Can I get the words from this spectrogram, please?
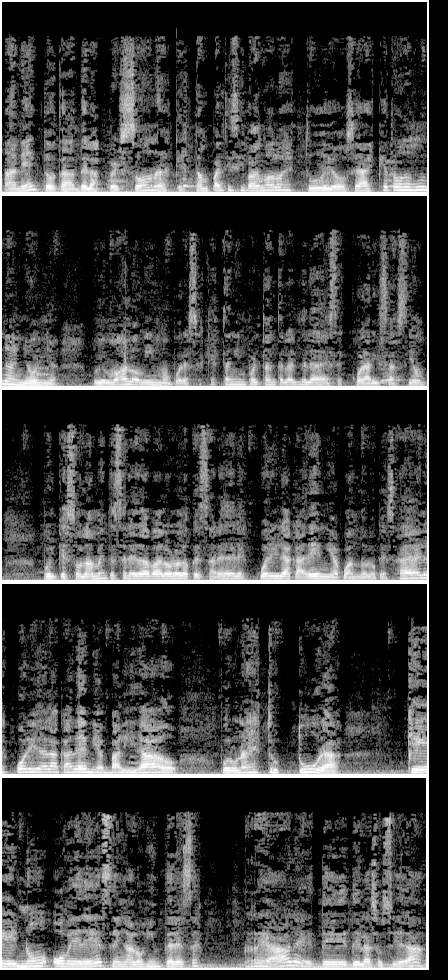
anécdotas de las personas que están participando en los estudios. O sea, es que todo es una ñoña. Volvemos a lo mismo. Por eso es que es tan importante hablar de la desescolarización. Porque solamente se le da valor a lo que sale de la escuela y la academia. Cuando lo que sale de la escuela y de la academia es validado por unas estructuras que no obedecen a los intereses reales de, de la sociedad.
